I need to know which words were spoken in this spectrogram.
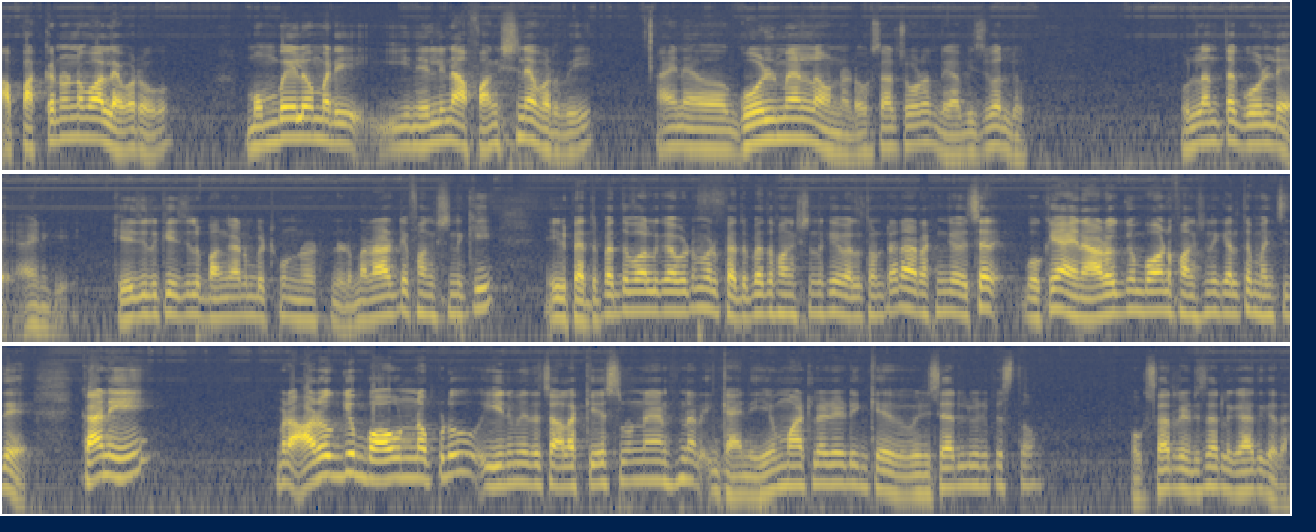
ఆ పక్కన ఉన్న వాళ్ళు ఎవరు ముంబైలో మరి ఈయన వెళ్ళిన ఆ ఫంక్షన్ ఎవరిది? ఆయన గోల్డ్ మ్యాన్లో ఉన్నాడు. ఒకసారి చూడండి ఆ విజువల్. ఒళ్ళంతా గోల్డే ఆయనకి. కేజీలు కేజీలు బంగారం పెట్టుకుంటున్నట్టున్నాడు. మరి అలాంటి ఫంక్షన్కి వీళ్ళు పెద్ద పెద్ద వాళ్ళు కాబట్టి మరి పెద్ద పెద్ద ఫంక్షన్లకి వెళ్తుంటారు. ఆ రకంగా సరే ఓకే ఆయన ఆరోగ్యం బాగున్న ఫంక్షన్కి వెళ్తే మంచిదే. కానీ మరి ఆరోగ్యం బాగున్నప్పుడు ఈయన మీద చాలా కేసులు ఉన్నాయంటున్నారు. ఇంకా ఆయన ఏం మాట్లాడాడు? ఇంకే ఎన్నిసార్లు వినిపిస్తాం? ఒకసారి రెండుసార్లు కాదు కదా.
